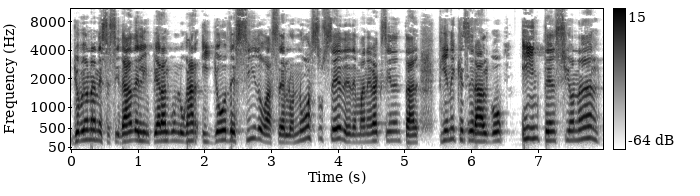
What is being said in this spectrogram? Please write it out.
Yo veo una necesidad de limpiar algún lugar y yo decido hacerlo. No sucede de manera accidental, tiene que ser algo intencional.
